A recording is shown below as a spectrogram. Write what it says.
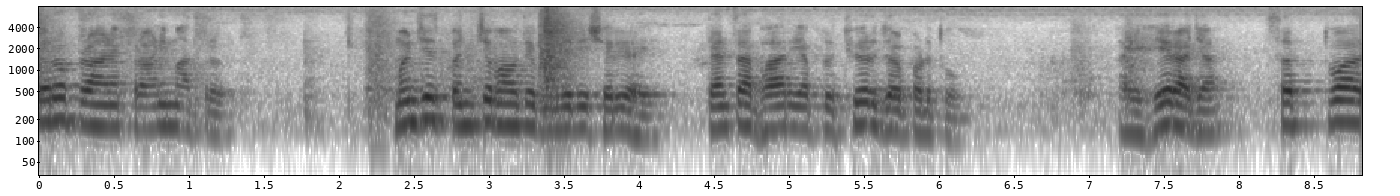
सर्व प्राणी प्राणी मात्र. म्हणजेच पंचभाव ते बनलेले शरीर आहे. त्यांचा भार या पृथ्वीवर जळ पडतो हे राजा सत्वा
